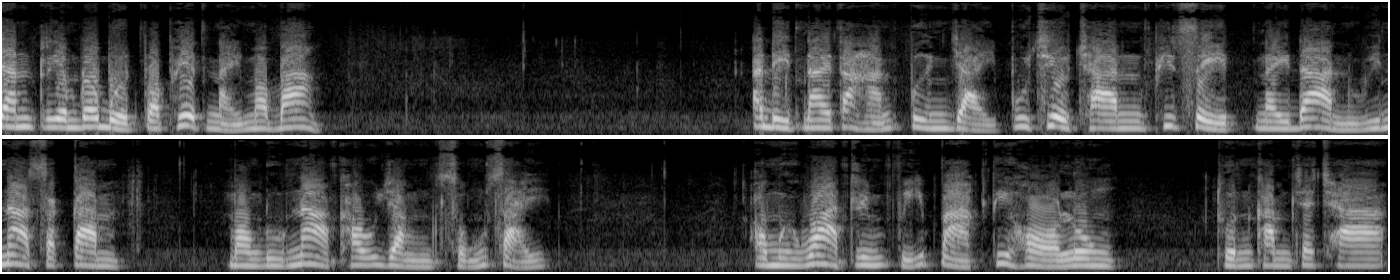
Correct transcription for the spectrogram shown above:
ยันเตรียมระเบิดประเภทไหนมาบ้าง อดีตนายทหารปืนใหญ่ผู้เชี่ยวชาญพิเศษในด้านวินาศกรรม มองดูหน้าเขาอย่างสงสัย เอามือวาดริมฝีปากที่ห่อลง ทวนคำช้าๆ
